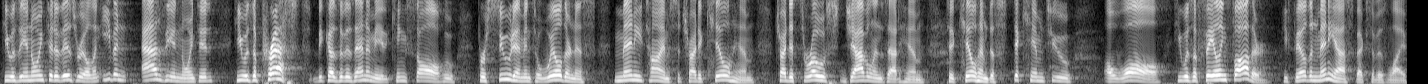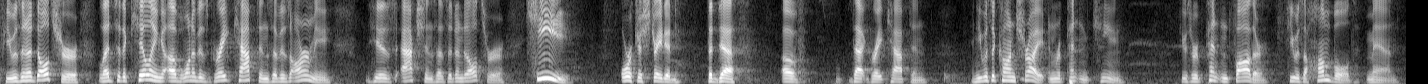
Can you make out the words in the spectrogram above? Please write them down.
He was the anointed of Israel, and even as the anointed, he was oppressed because of his enemy, King Saul, who pursued him into wilderness many times to try to kill him, tried to throw javelins at him to kill him, to stick him to a wall. He was a failing father. He failed in many aspects of his life. He was an adulterer, led to the killing of one of his great captains of his army, his actions as an adulterer. He orchestrated the death of that great captain. And he was a contrite and repentant king. He was a repentant father. He was a humbled man.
